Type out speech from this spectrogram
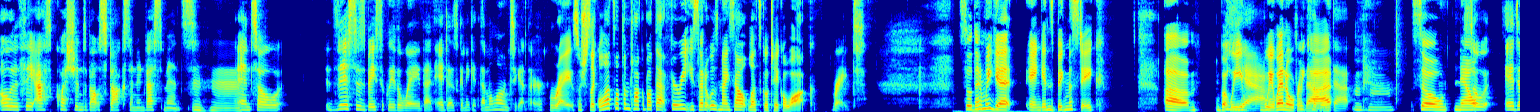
oh, if they ask questions about stocks and investments. Mhm. And so this is basically the way that Eda's going to get them alone together. right. So she's like, Well, let's let them talk about that. Fairy, you said it was nice out. Let's go take a walk. Right. So then we get Engin's big mistake. Um, but we Yeah, we went over we that. covered that. hmm So now So Eda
